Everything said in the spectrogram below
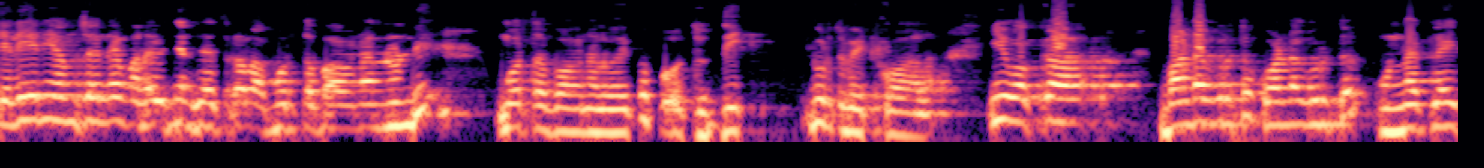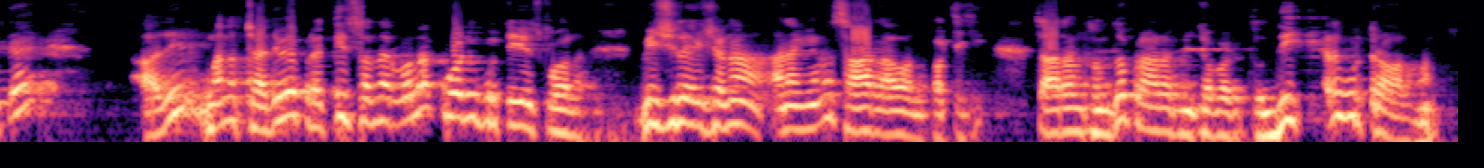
తెలియని అంశాన్ని మన విజ్ఞాన శాస్త్రంలో అమూర్త భావనల నుండి మూర్త భావనల వైపు పోతుంది. గుర్తుపెట్టుకోవాలి. ఈ ఒక్క బండ గుర్తు కొండ గుర్తు ఉన్నట్లయితే అది మనం చదివే ప్రతి సందర్భంలో కోడి గుర్తు చేసుకోవాలి. విశ్లేషణ అనగానే సార్ రావాలి పక్కకి. సారాంశంతో ప్రారంభించబడుతుంది అని గుర్తు రావాలి మనకి.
